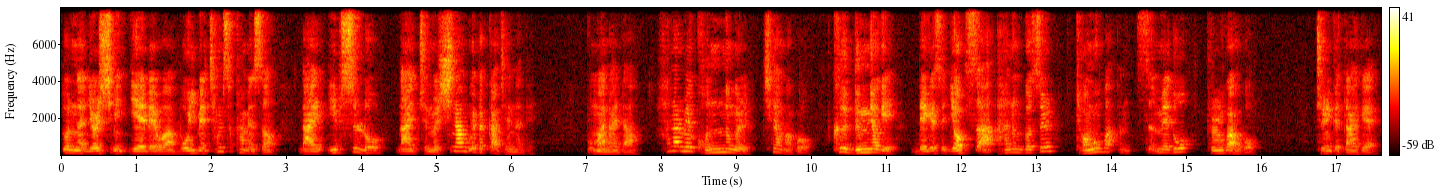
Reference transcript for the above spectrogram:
또는 열심히 예배와 모임에 참석하면서 나의 입술로 나의 주님을 신앙 고백까지 했는데 뿐만 아니라 하나님의 권능을 체험하고 그 능력이 내게서 역사하는 것을 경험함에도 불구하고 주님께서 나에게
